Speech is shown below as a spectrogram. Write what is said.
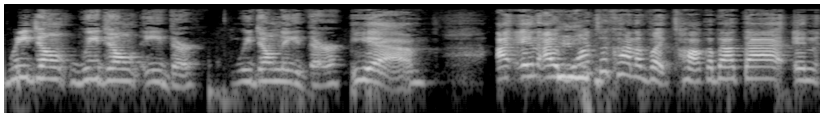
we don't, we don't either. We don't either. Yeah. I, and I want to kind of like talk about that. And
